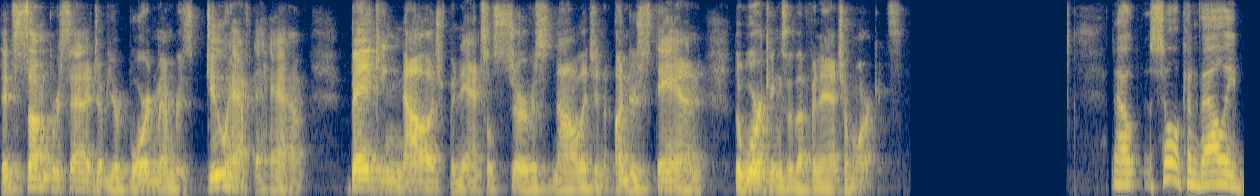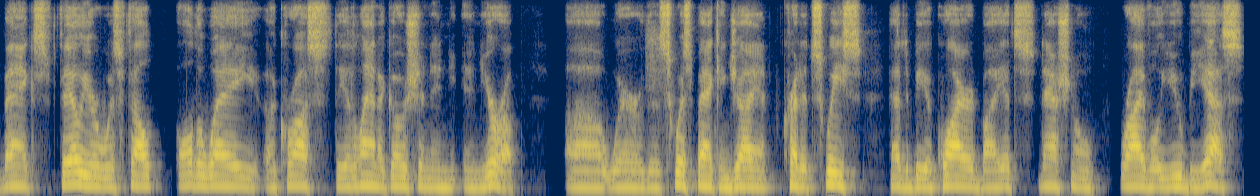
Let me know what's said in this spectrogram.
that some percentage of your board members do have to have banking knowledge, financial service knowledge, and understand the workings of the financial markets. Now, Silicon Valley Bank's failure was felt all the way across the Atlantic Ocean in, in Europe uh, where the Swiss banking giant Credit Suisse had to be acquired by its national rival UBS.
